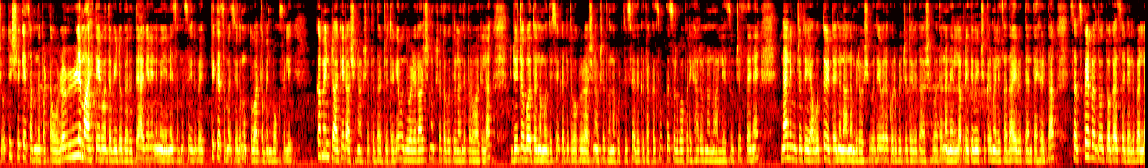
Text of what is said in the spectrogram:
ಜ್ಯೋತಿಷ್ಯಕ್ಕೆ ಸಂಬಂಧಪಟ್ಟ ಒಳ್ಳೊಳ್ಳೆ ಮಾಹಿತಿ ಇರುವಂಥ ವೀಡಿಯೋ ಬರುತ್ತೆ. ಹಾಗೆಯೇ ನಿಮ್ಮ ಏನೇ ಸಮಸ್ಯೆ ಇದು ವೈಯಕ್ತಿಕ ಸಮಸ್ಯೆ ಇದು ಮುಕ್ತವಾಗಿ ಕಮೆಂಟ್ ಬಾಕ್ಸಲ್ಲಿ ಕಮೆಂಟ್ ಹಾಕಿ ರಾಶಿ ನಕ್ಷತ್ರದ ಜೊತೆಗೆ ಒಂದು ವೇಳೆ ರಾಶಿ ನಕ್ಷತ್ರ ಗೊತ್ತಿಲ್ಲ ಅಂದರೆ ಪರವಾಗಿಲ್ಲ. ಡೇಟ್ ಆಫ್ ಬರ್ತ್ ನಮೂದಿಸಿ ಖಂಡಿತವಾಗ್ಲೂ ರಾಶಿ ನಕ್ಷತ್ರವನ್ನು ಗುರುತಿಸಿ, ಅದಕ್ಕೆ ತಕ್ಕ ಸೂಕ್ತ ಸುಲಭ ಪರಿಹಾರವನ್ನು ನಾನು ಅಲ್ಲಿ ಸೂಚಿಸ್ತೇನೆ. ನಾನು ನಿಮ್ಮ ಜೊತೆ ಯಾವತ್ತೂ ಇರ್ತೇನೆ, ನಾನು ನಂಬಿರೋ ಶಿವದೇವರ ಕೊರಗ ಜೊತೆಗೆ ಆಶೀರ್ವಾದ ನನ್ನೆಲ್ಲ ಪ್ರೀತಿ ವೀಕ್ಷಕರ ಮೇಲೆ ಸದಾ ಇರುತ್ತೆ ಅಂತ ಹೇಳ್ತಾ ಸಬ್ಸ್ಕ್ರೈಬ್ ಅಂತ ಓದುವಾಗ ಸೈಡಲ್ಲಿ ಬೆಲ್ಲ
